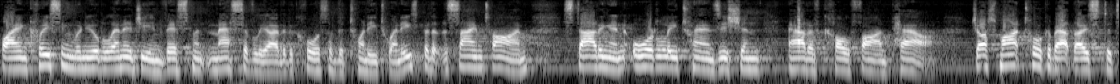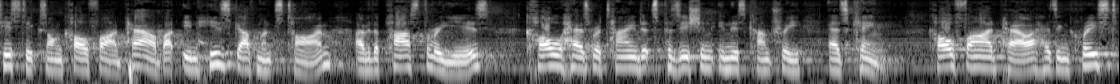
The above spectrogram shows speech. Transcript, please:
by increasing renewable energy investment massively over the course of the 2020s, but at the same time, starting an orderly transition out of coal fired power. Josh might talk about those statistics on coal fired power, but in his government's time, over the past three years, coal has retained its position in this country as king. Coal fired power has increased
